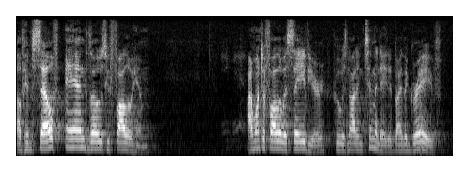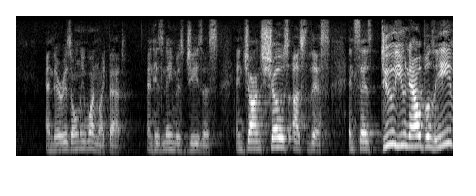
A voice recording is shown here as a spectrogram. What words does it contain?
of Himself and those who follow Him. Amen. I want to follow a Savior who is not intimidated by the grave. And there is only one like that, and His name is Jesus. And John shows us this and says, Do you now believe?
